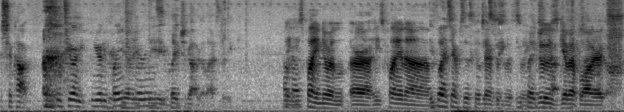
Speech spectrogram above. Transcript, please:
Chicago. Which you already you already played. He, already- he played Chicago last week. Okay. He's playing New Orleans, or uh, he's playing. Um, He's playing San Francisco San this Francisco week. this week. played Who's Chicago. given up a lot of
